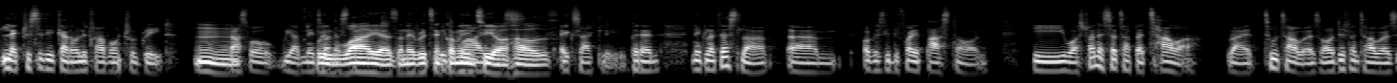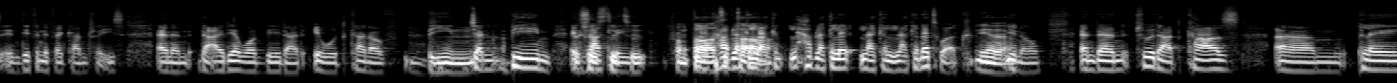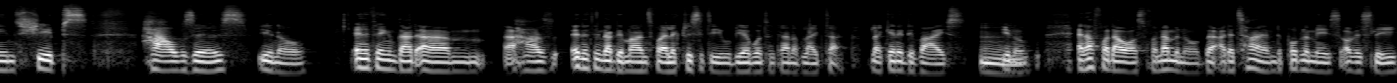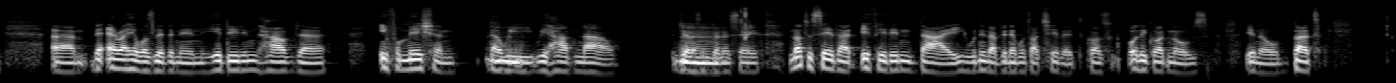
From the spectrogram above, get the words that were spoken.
electricity can only travel through grid. That's what we are made to Mm. with understand. wires and everything with coming into your house. Exactly. But then Nikola Tesla, um, obviously before he passed on, he was trying to set up a tower, right? Two towers or different towers in different different countries. And then the idea would be that it would kind of Beam gen- beam exactly to- from tower like have to like tower. a, like a, have like a like a like a network. Yeah. You know. And then through that cars, um, planes, ships, houses, you know, anything that um has anything that demands for electricity will be able to kind of like tap like any device you know and i thought that was phenomenal but at the time the problem is obviously um the era he was living in he didn't have the information that we we have now do you understand what I'm say? Not to say that if he didn't die, he wouldn't have been able to achieve it, because only God knows, you know. But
